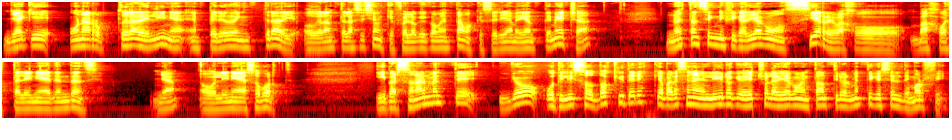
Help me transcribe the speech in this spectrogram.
ya que una ruptura de línea en periodo intradio o durante la sesión, que fue lo que comentamos que sería mediante mecha, no es tan significativa como un cierre bajo, bajo esta línea de tendencia, ¿ya? O línea de soporte. Y personalmente yo utilizo dos criterios que aparecen en el libro que de hecho le había comentado anteriormente, que es el de Morphy.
